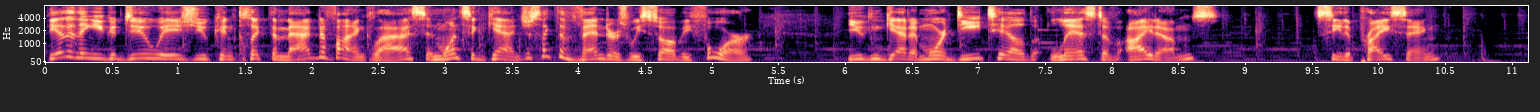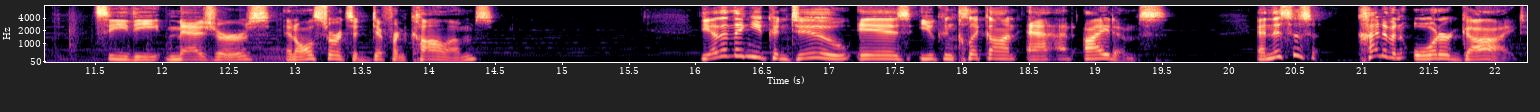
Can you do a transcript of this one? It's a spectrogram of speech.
The other thing you could do is you can click the magnifying glass. And once again, just like the vendors we saw before, you can get a more detailed list of items, see the pricing, see the measures, and all sorts of different columns. The other thing you can do is you can click on add items. And this is kind of an order guide.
